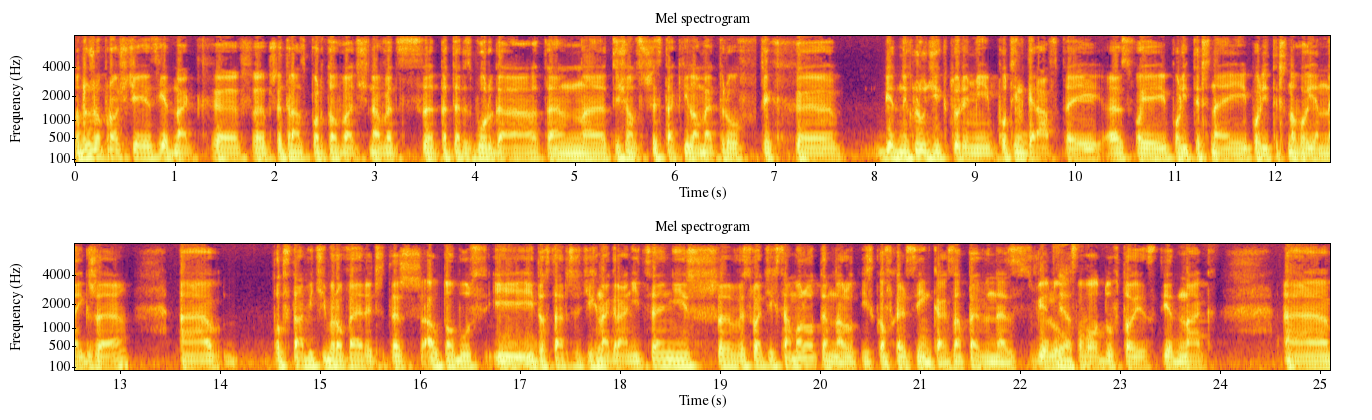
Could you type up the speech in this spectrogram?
No dużo prościej jest jednak e, przetransportować nawet z Petersburga ten 1300 e, kilometrów tych e, biednych ludzi, którymi Putin gra w tej swojej politycznej, polityczno-wojennej grze podstawić im rowery czy też autobus i, i, dostarczyć ich na granicę, niż wysłać ich samolotem na lotnisko w Helsinkach. Zapewne z wielu Jasne. powodów to jest jednak e,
